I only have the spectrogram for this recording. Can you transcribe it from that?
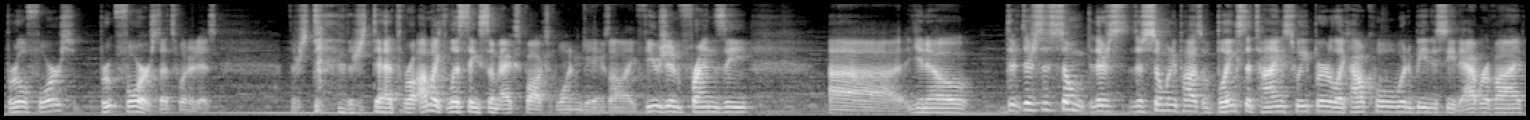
brutal force, brute force. That's what it is. There's there's Death Row. I'm like listing some Xbox One games. I like Fusion Frenzy. Uh, you know, there, there's just so there's there's so many possible. Blinx the Time Sweeper. Like how cool would it be to see that revive?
